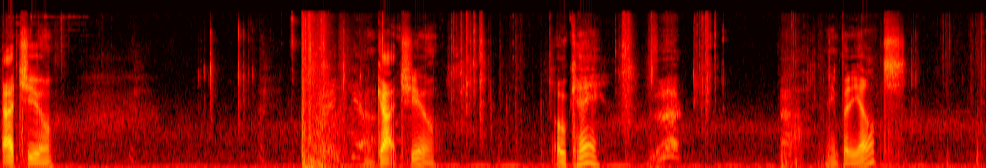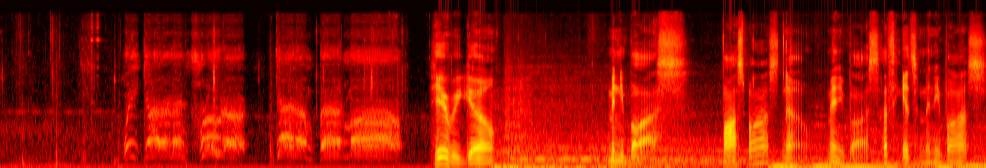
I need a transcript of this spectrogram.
Got you. Got you. Okay. Anybody else? We got an intruder. Get him, Bad Maw! Here we go. Mini boss. Boss boss? No. Mini boss. I think it's a mini boss.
